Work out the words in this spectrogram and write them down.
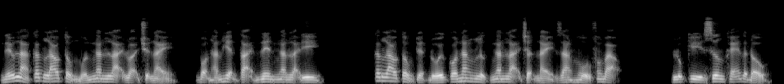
nếu là các lao tổng muốn ngăn lại loại chuyện này, bọn hắn hiện tại nên ngăn lại đi. Các lao tổng tuyệt đối có năng lực ngăn lại trận này giang hồ phong bạo. Lục kỳ sương khẽ gật đầu.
